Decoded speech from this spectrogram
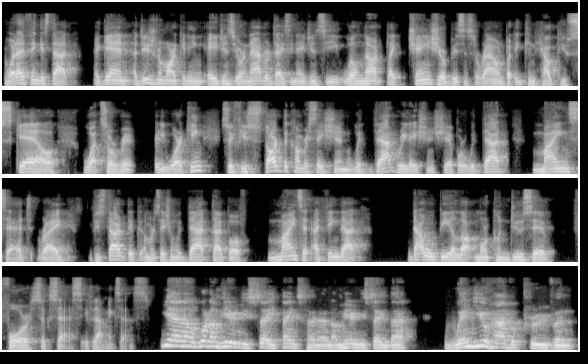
what I think is that again, a digital marketing agency or an advertising agency will not like change your business around, but it can help you scale what's already working. So if you start the conversation with that relationship or with that mindset, right? If you start the conversation with that type of mindset, I think that that would be a lot more conducive for success, if that makes sense. Yeah, no, what I'm hearing you say, thanks, Hernan. I'm hearing you say that when you have a proven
